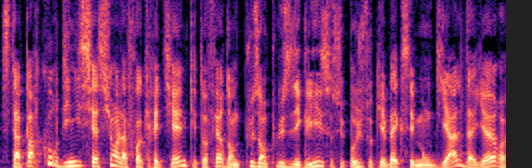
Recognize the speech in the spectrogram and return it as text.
c'est un parcours d'initiation à la foi chrétienne qui est offert dans de plus en plus d'églises. C'est pas juste au Québec, c'est mondial d'ailleurs.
